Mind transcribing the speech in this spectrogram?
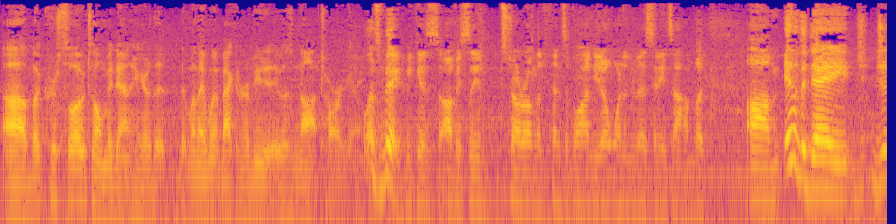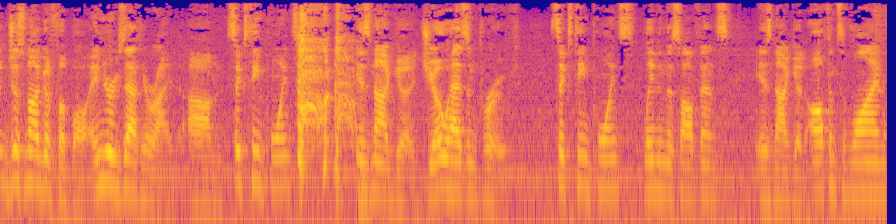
Uh, but Chris Low told me down here that, that when they went back and reviewed it, it was not targeting. Well, it's big because obviously starter on the defensive line, you don't want him to miss any time. But um, end of the day, j- j- just not good football. And you're exactly right. Um, 16 points is not good. Joe has improved. 16 points leading this offense is not good. Offensive line,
